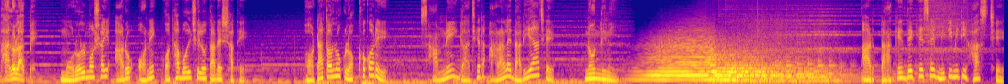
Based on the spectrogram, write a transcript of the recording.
ভালো লাগবে। মোরল মশাই আরও অনেক কথা বলছিল তাদের সাথে। হঠাৎ অলোক লক্ষ্য করে, সামনেই গাছের আড়ালে দাঁড়িয়ে আছে নন্দিনী। আর তাকে দেখে সে মিটিমিটি হাসছে।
